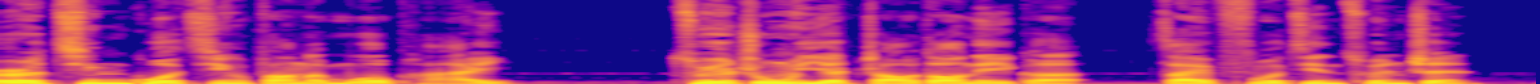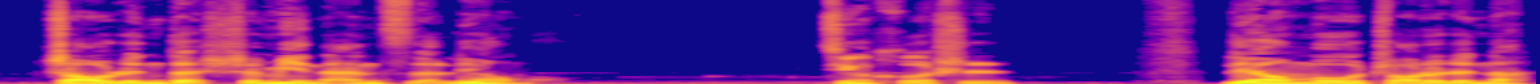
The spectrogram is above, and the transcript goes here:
而经过警方的摸排，最终也找到那个在附近村镇找人的神秘男子廖某。经核实，廖某找的人呢，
